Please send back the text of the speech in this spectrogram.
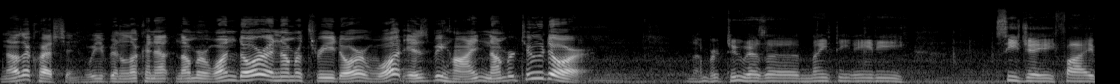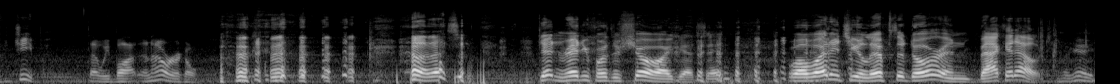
Another question. We've been looking at number one door and number three door. What is behind number two door? Number two has a 1980 CJ5 Jeep that we bought an hour ago. That's getting ready for the show, I guess. Eh? well, why don't you lift the door and back it out? Okay.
